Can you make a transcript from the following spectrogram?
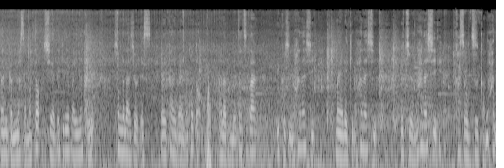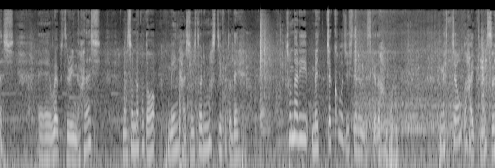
何か皆様とシェアできればいいなというそんなラジオです、えー、海外のことアラブの雑談育児の話マヤ歴の話宇宙の話仮想通貨の話、えー、Web3 の話まあ、そんなことをメインに発信しておりますということで隣めっちゃ工事してるんですけど めっちゃ音入ってます。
